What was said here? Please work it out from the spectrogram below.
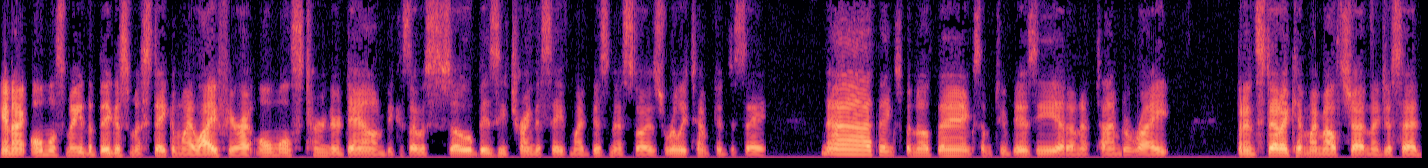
And I almost made the biggest mistake of my life here. I almost turned her down because I was so busy trying to save my business. So I was really tempted to say, Nah, thanks, but no thanks. I'm too busy. I don't have time to write. But instead, I kept my mouth shut and I just said,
